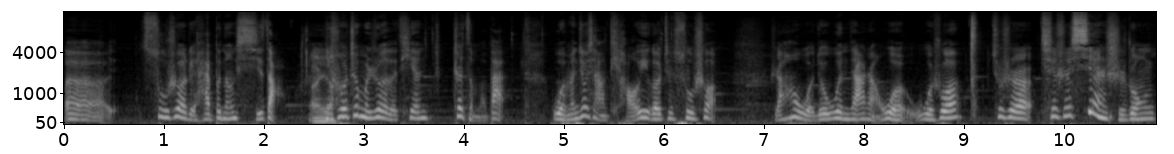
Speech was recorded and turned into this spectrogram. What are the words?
呃，宿舍里还不能洗澡。你说这么热的天，这怎么办？我们就想调一个这宿舍，然后我就问家长，我我说就是其实现实中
